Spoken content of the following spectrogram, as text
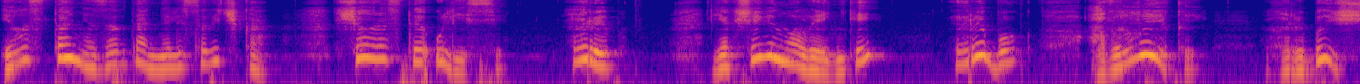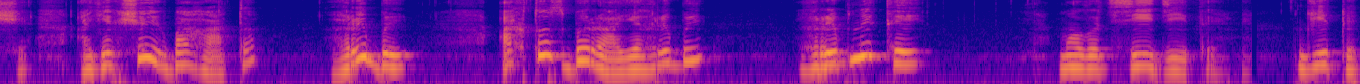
І останнє завдання лісовичка. Що росте у лісі? Гриб. Якщо він маленький грибок, а великий грибище. А якщо їх багато гриби. А хто збирає гриби? Грибники. Молодці діти. Діти,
